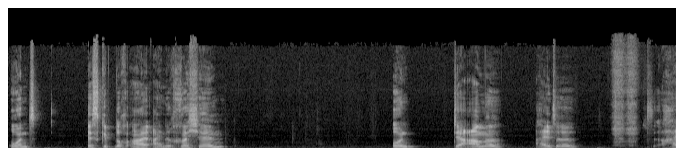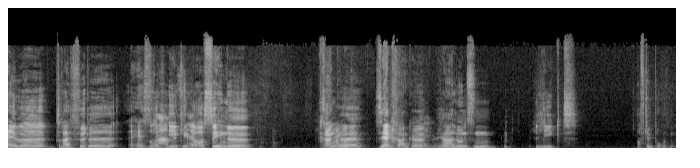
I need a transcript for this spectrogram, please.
Und es gibt noch mal ein Röcheln und der arme, alte, halbe, dreiviertel, hässlich, ist eklig aussehende, kranke, sehr kranke Herr Lunsen liegt auf dem Boden.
